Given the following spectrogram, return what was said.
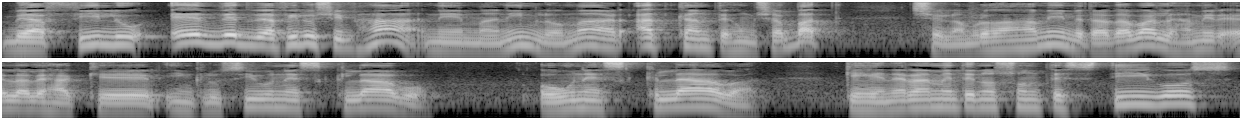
Beafilu evet beafilu shivha, neemanim lomar, atkan tehum shabbat. Shelom rojahamim, betatabar lehamir el aleja, que inclusive un esclavo o una esclava, que generalmente no son testigos,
